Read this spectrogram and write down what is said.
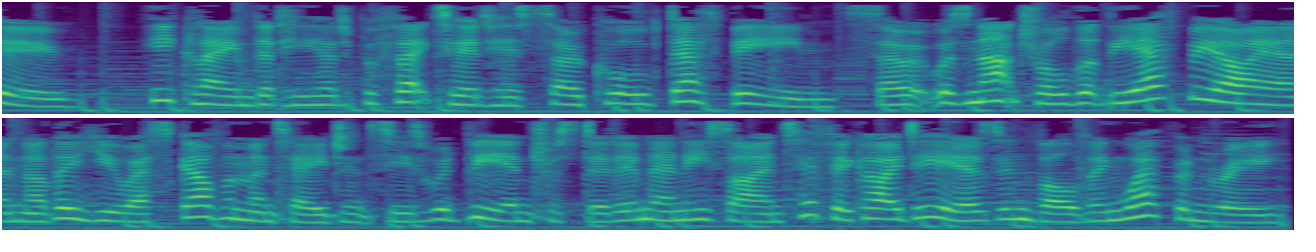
II. He claimed that he had perfected his so-called death beam, so it was natural that the FBI and other U.S. government agencies would be interested in any scientific ideas involving weaponry.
